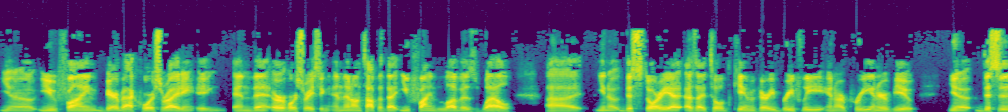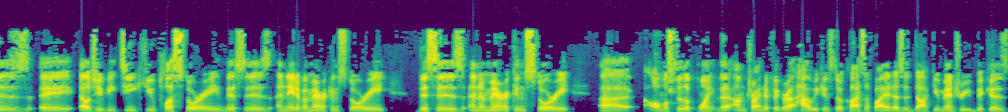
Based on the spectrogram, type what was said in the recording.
you know, you find bareback horse riding and then, or horse racing. And then on top of that, you find love as well. Uh, you know, this story, as I told Kim very briefly in our pre-interview, you know, this is a LGBTQ plus story. This is a Native American story. This is an American story. Uh, almost to the point that I'm trying to figure out how we can still classify it as a documentary because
